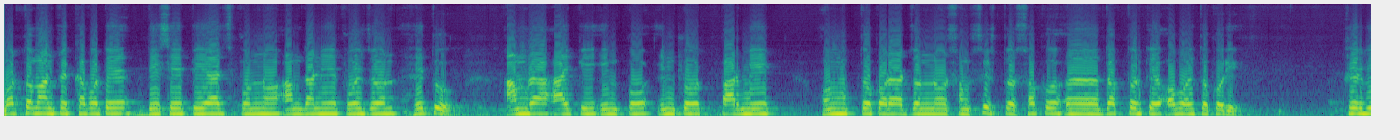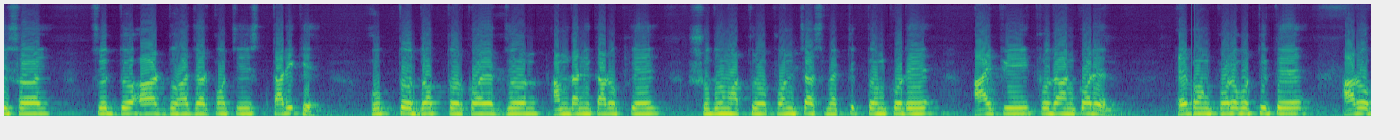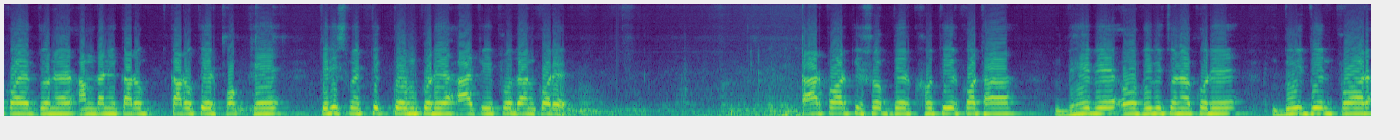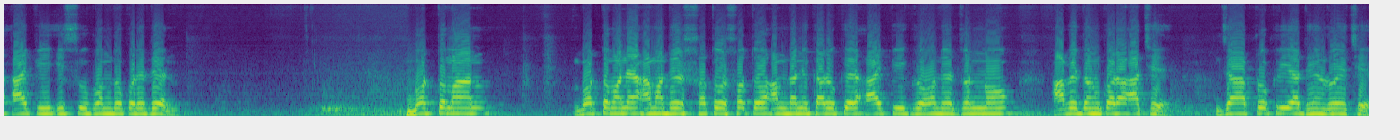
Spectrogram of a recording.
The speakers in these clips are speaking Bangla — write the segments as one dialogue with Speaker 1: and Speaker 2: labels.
Speaker 1: বর্তমান প্রেক্ষাপটে দেশে পেঁয়াজ, পণ্য আমদানির প্রয়োজন হেতু আমরা আইপি ইম্পোর্ট পারমিট উন্মুক্ত করার জন্য সংশ্লিষ্ট সক- দপ্তরকে অবহিত করি। ফের বিষয়, চোদ্দ আট দু তারিখে উক্ত দপ্তর কয়েকজন আমদানিকারককে শুধুমাত্র পঞ্চাশ মেট্রিক টন করে আইপি প্রদান করেন এবং পরবর্তীতে আরও কয়েকজনের আমদানি কারক, কারকের পক্ষে তিরিশ মেট্রিক টন করে আইপি প্রদান করেন। তারপর কৃষকদের ক্ষতির কথা ভেবে ও বিবেচনা করে দুই দিন পর আইপি ইস্যু বন্ধ করে দেন। বর্তমান, বর্তমানে আমাদের শত শত আমদানিকারকের আইপি গ্রহণের জন্য আবেদন করা আছে, যা প্রক্রিয়াধীন রয়েছে।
